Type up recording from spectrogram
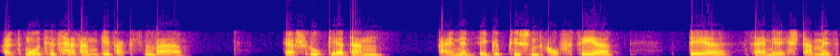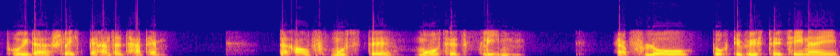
Als Moses herangewachsen war, erschlug er dann einen ägyptischen Aufseher, der seine Stammesbrüder schlecht behandelt hatte. Darauf musste Moses fliehen. Er floh durch die Wüste Sinai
